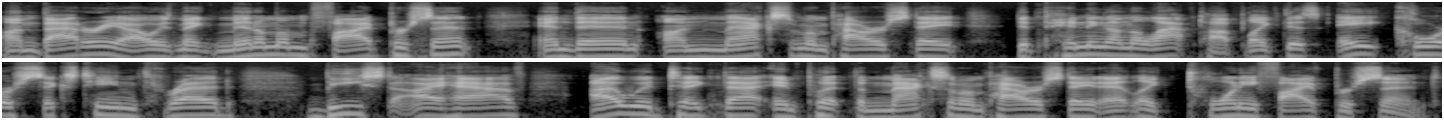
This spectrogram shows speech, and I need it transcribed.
On battery, I always make minimum 5%, and then on maximum power state, depending on the laptop, like this 8 core, 16 thread beast I have, I would take that and put the maximum power state at like 25%.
